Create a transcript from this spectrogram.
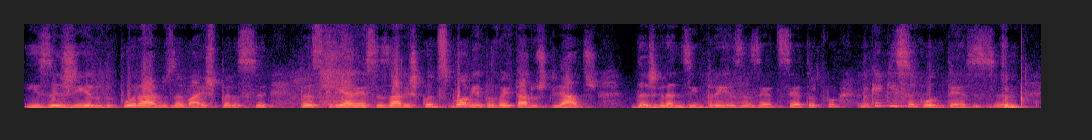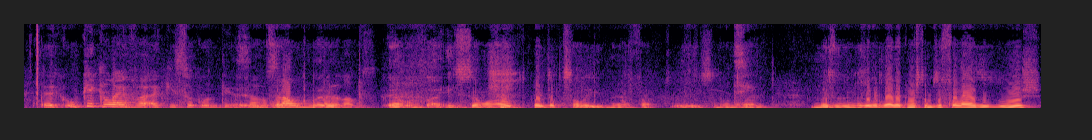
exagero de pôr árvores abaixo para se, para se criar essas áreas, quando se podem aproveitar os telhados das grandes empresas, etc. Por, que é que isso acontece? O que é que leva a que isso aconteça? Não será um paradoxo? É um, isso é um algo paradoxal aí, não é um facto. Isso não, não é, mas, mas a verdade é que nós estamos a falar de duas,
